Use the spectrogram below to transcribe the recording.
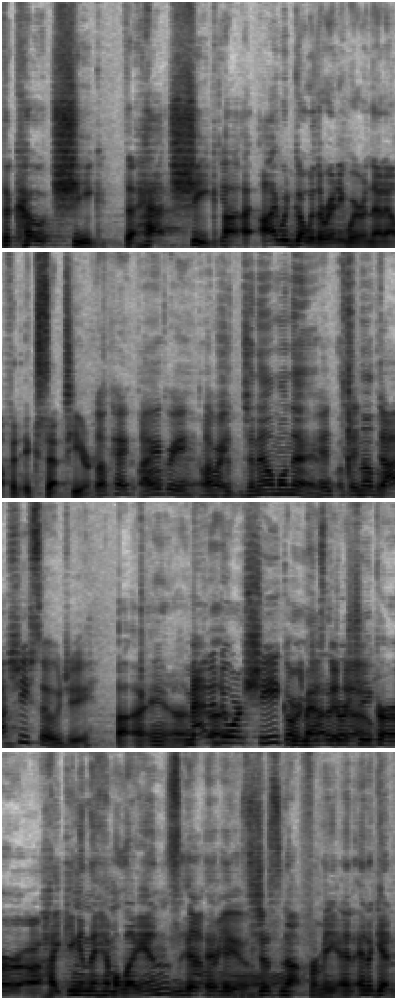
the coat chic, the hat chic. Yeah. I, I I would go with her anywhere in that outfit except here. Okay, I agree. Okay. All Oh. J- Janelle Monáe. And That's another. Tadashi Shoji. Uh, uh, Matador chic or Matador just a no? chic or uh, hiking in the Himalayas. Not for you. It's just not for me. And, and again,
